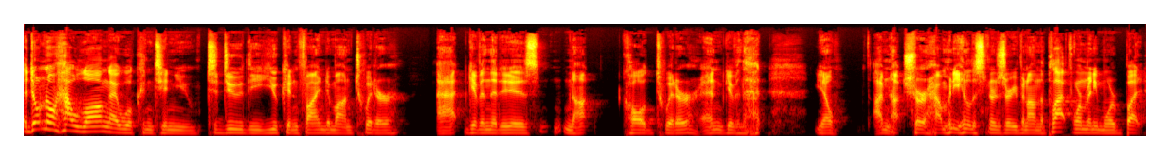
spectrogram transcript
I don't know how long I will continue to do the you can find him on Twitter at, given that it is not called Twitter and given that, you know, I'm not sure how many listeners are even on the platform anymore, but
